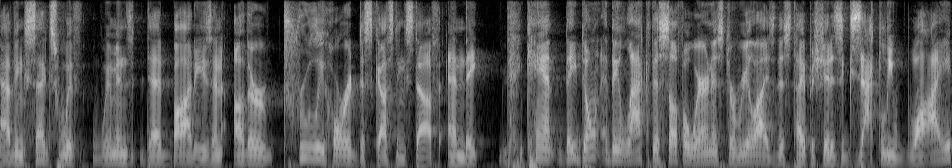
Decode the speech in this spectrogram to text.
having sex with women's dead bodies and other truly horrid disgusting stuff and they, they can't they don't they lack the self-awareness to realize this type of shit is exactly why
